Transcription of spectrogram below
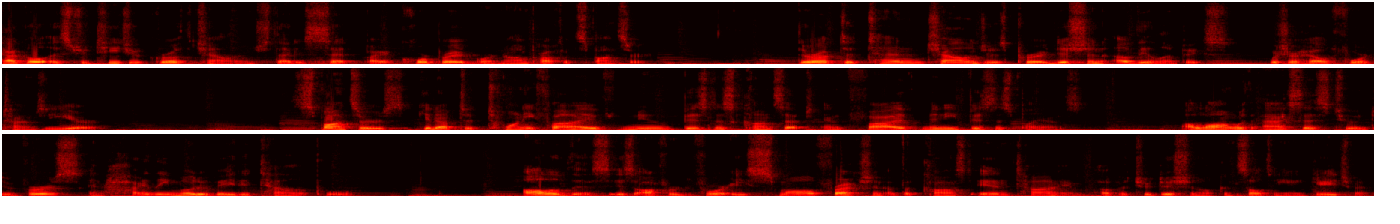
tackle a strategic growth challenge that is set by a corporate or nonprofit sponsor. There are up to 10 challenges per edition of the Olympics, which are held four times a year. Sponsors get up to 25 new business concepts and 5 mini business plans, along with access to a diverse and highly motivated talent pool. All of this is offered for a small fraction of the cost and time of a traditional consulting engagement.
